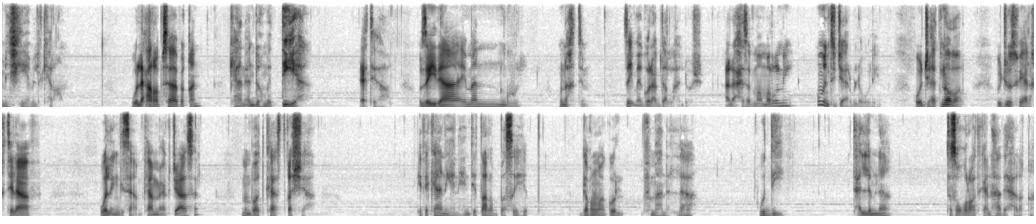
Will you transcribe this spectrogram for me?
من شيم الكرام. والعرب سابقا كان عندهم الدية. اعتذار. وزي دائما نقول ونختم. زي ما يقول عبد الله علوش على حسب ما مرني ومن تجارب الأولين. وجهة نظر. ويجوز فيها الاختلاف والانقسام. كان معك جاسر. من بودكاست قشة إذا كان يعني عندي طلب بسيط قبل ما أقول في مان الله ودي تعلمنا تصوراتك عن هذه الحلقة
